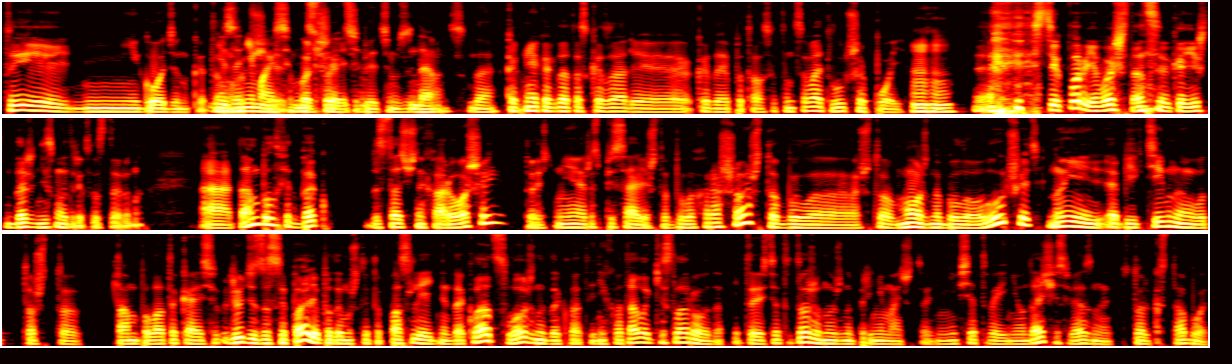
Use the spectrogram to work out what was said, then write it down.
ты не годен к этому. Не занимайся вообще, больше не этим. тебе этим заниматься. Да. да. Как мне когда-то сказали, когда я пытался танцевать, лучше пой. Угу. С тех пор я больше танцую, конечно, даже не смотрю в ту сторону. А там был фидбэк достаточно хороший, то есть мне расписали, что было хорошо, что было, что можно было улучшить, ну и объективно вот то, что там была такая... Люди засыпали, потому что это последний доклад, сложный доклад, и не хватало кислорода. И то есть это тоже нужно принимать, что не все твои неудачи связаны только с тобой.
